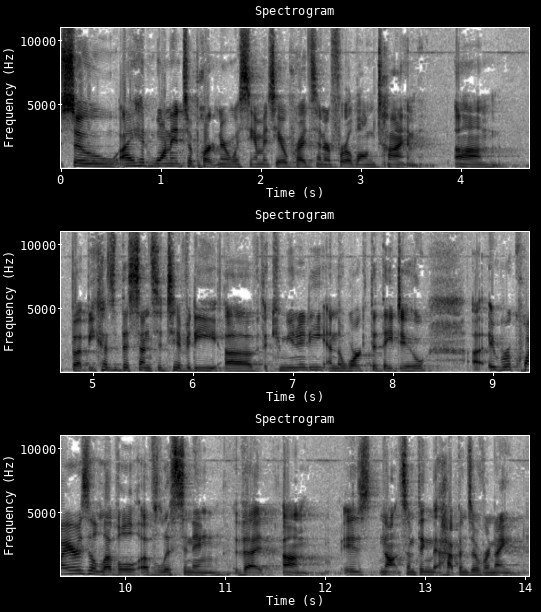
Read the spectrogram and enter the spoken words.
so I had wanted to partner with San Mateo Pride Center for a long time. Um, but because of the sensitivity of the community and the work that they do, uh, it requires a level of listening that um, is not something that happens overnight.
